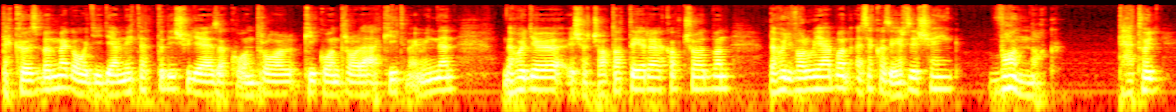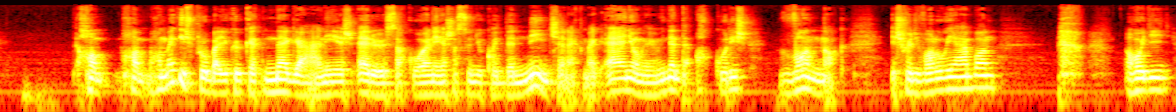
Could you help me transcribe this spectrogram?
de közben meg, ahogy így említetted is, ugye ez a kontroll, ki kontrollál kit, meg minden, de hogy, és a csatatérrel kapcsolatban, de hogy valójában ezek az érzéseink vannak. Tehát, hogy ha, ha, ha meg is próbáljuk őket negálni és erőszakolni, és azt mondjuk, hogy de nincsenek meg, elnyomni mindent, de akkor is vannak. És hogy valójában, ahogy így,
